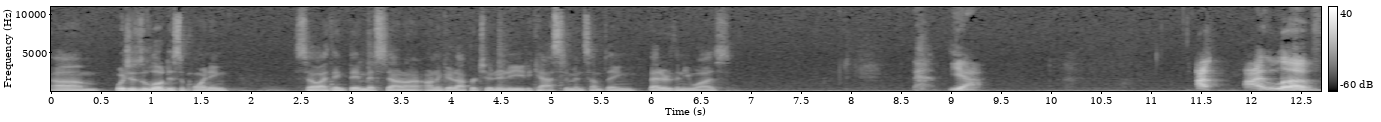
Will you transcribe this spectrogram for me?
um, which is a little disappointing. So I think they missed out on, on a good opportunity to cast him in something better than he was. Yeah. I I love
